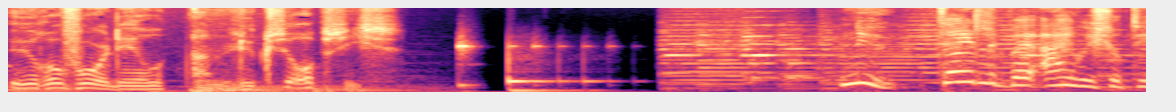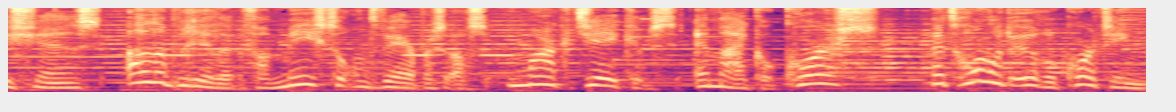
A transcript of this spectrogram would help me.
euro voordeel aan luxe opties. Nu, tijdelijk bij iWish Opticians. Alle brillen van meeste ontwerpers als Marc Jacobs en Michael Kors... met 100 euro korting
